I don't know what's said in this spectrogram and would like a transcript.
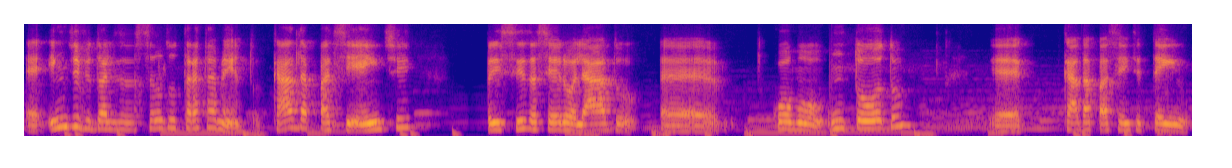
é individualização do tratamento. Cada paciente precisa ser olhado é, como um todo. É, cada paciente tem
